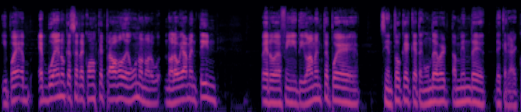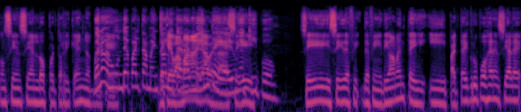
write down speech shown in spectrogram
y pues es bueno que se reconozca el trabajo de uno, no, le- no le voy a mentir, pero definitivamente pues siento que, que tengo un deber también de, de crear conciencia en los puertorriqueños. Bueno, es un departamento de que allá, literalmente y hay un equipo. Sí, sí, defi- definitivamente. Y, y parte del grupo gerencial es,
